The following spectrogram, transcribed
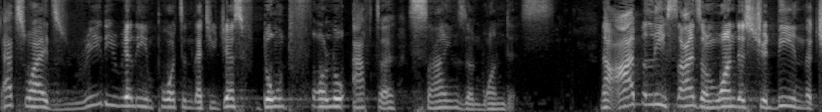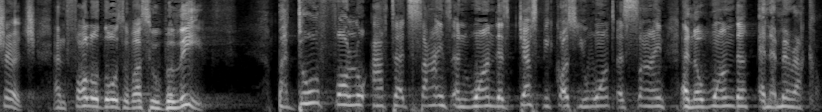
That's why it's really, really important that you just don't follow after signs and wonders. Now, I believe signs and wonders should be in the church and follow those of us who believe. But don't follow after signs and wonders just because you want a sign and a wonder and a miracle.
